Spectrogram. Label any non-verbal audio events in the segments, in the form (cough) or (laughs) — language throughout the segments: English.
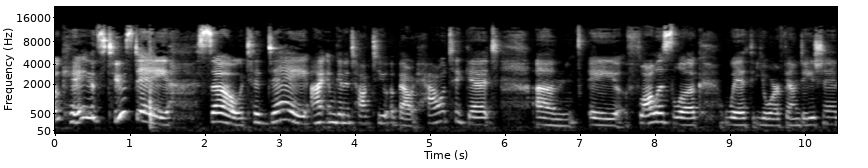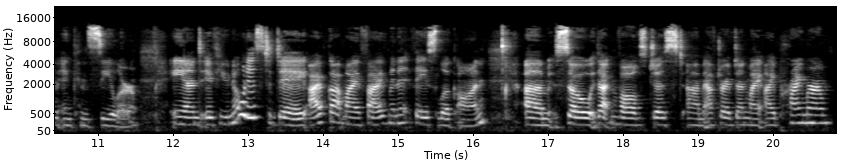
Okay, it's Tuesday. So today I am going to talk to you about how to get um, a flawless look with your foundation and concealer. And if you notice today, I've got my five minute face look on. Um, so that involves just um, after I've done my eye primer,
